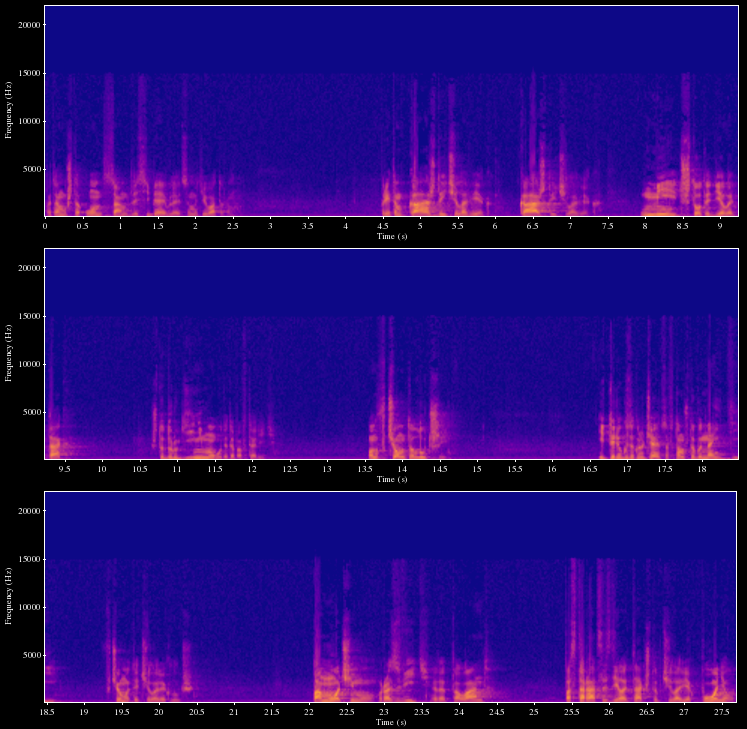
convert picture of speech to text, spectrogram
потому что он сам для себя является мотиватором. При этом каждый человек, каждый человек умеет что-то делать так, что другие не могут это повторить. Он в чем-то лучший. И трюк заключается в том, чтобы найти в чем этот человек лучше. Помочь ему развить этот талант, постараться сделать так, чтобы человек понял,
